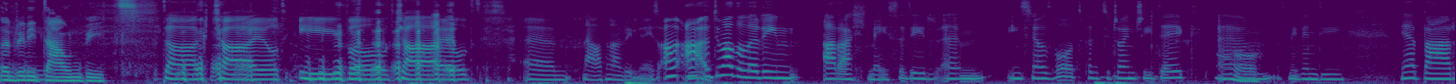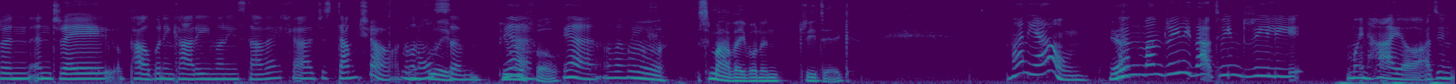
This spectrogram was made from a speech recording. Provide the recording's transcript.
then really downbeat. Dark child, evil child. Um, na, oedd hwnna'n really nice. A, a hmm. dwi'n meddwl yr un arall neis ydy'r um, un sy'n newydd fod pan ti droi'n 30. Um, oh. Os ni fynd i yeah, bar yn, yn dre, pawb o'n i'n caru mewn un stafell, a just dawnsio, ac oedd yn awesome. Beautiful. Yeah, yeah oedd yn wych. Oh. Sut mae fe i fod yn 30? Mae'n iawn. Yeah. Mae'n ma really dda. Dwi'n really mwynhau o. A dwi'n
